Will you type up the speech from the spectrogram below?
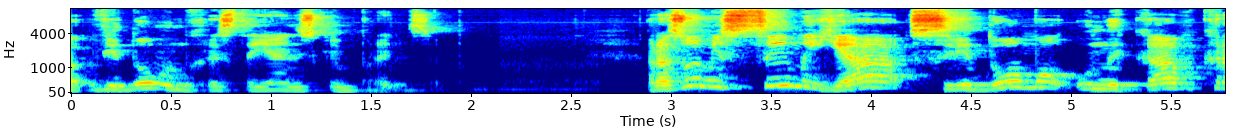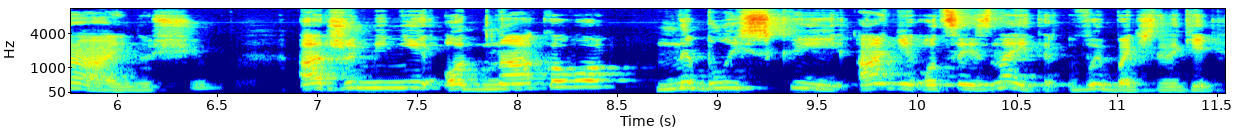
відомим християнським принципам. Разом із цим я свідомо уникав крайнощів, адже мені однаково не близький ані оцей, знаєте, вибачте, такий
